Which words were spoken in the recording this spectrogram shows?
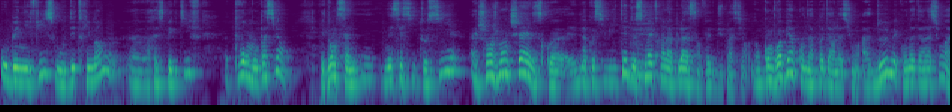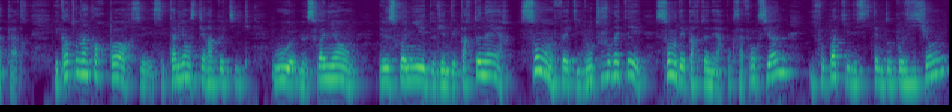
au bénéfice ou au détriment euh, respectif pour mon patient. Et donc ça nécessite aussi un changement de chaise, quoi, la possibilité de se mm. mettre à la place en fait du patient. Donc on voit bien qu'on n'a pas des relations à deux, mais qu'on a des relations à quatre. Et quand on incorpore cette alliance thérapeutique où le soignant et le soigné deviennent des partenaires, sont en fait, ils l'ont toujours été, sont des partenaires. Pour que ça fonctionne, il ne faut pas qu'il y ait des systèmes d'opposition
